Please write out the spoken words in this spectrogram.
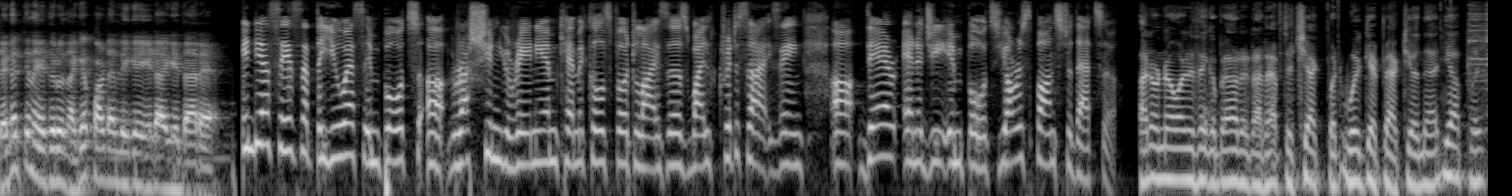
ಜಗತ್ತಿನ ಎದುರು ನಗೆಪಾಡಲಿಗೆ ಈಡಾಗಿದ್ದಾರೆ India says that the US imports uh, Russian uranium, chemicals, fertilizers, while criticizing uh, their energy imports. Your response to that, sir? I don't know anything about it. I'd have to check, but we'll get back to you on that. Yeah, please.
